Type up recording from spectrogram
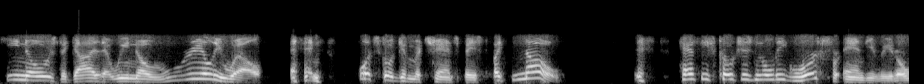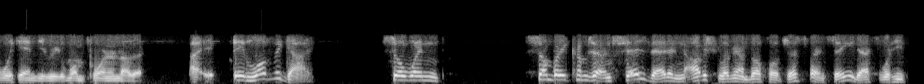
he knows the guy that we know really well, and let's go give him a chance." Based like, no, half these coaches in the league worked for Andy Reid or with Andy Reid at one point or another. I, they love the guy. So when somebody comes out and says that, and obviously Le'Veon Bell felt justified in saying that's what he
